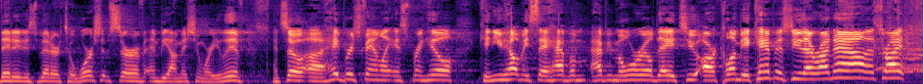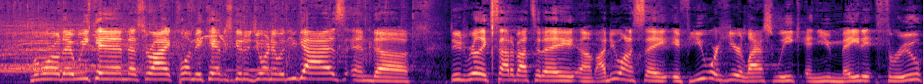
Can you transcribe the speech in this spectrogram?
that it is better to worship, serve, and be on mission where you live. And so, uh, hey, Bridge family in Spring Hill, can you help me say happy, happy Memorial Day to our Columbia campus? Do that right now. That's right. Memorial Day weekend. That's right. Columbia campus. Good to join in with you guys. And, uh, dude, really excited about today. Um, I do want to say if you were here last week and you made it through,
